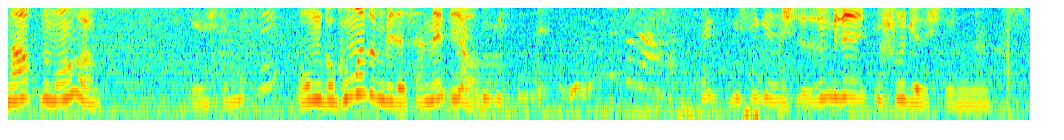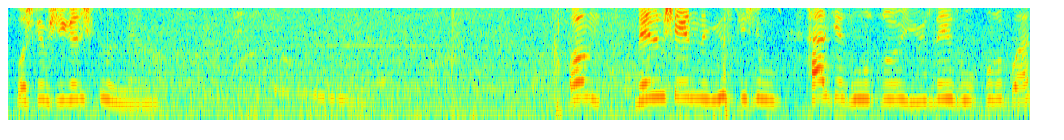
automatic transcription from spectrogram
Ne yaptım oğlum? Geliştirmişsin. Oğlum dokunmadım bile sen ne diyorsun? Tek bir şey geliştirdim bir de şunu geliştirdim ben. Başka bir şey geliştirmedim yani. Oğlum benim şeyimde 100 kişi herkes mutlu, %100 mutluluk var.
